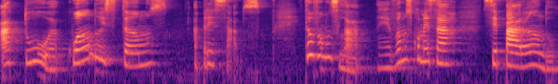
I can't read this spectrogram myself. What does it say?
atua quando estamos apressados. Então vamos lá, né? vamos começar separando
